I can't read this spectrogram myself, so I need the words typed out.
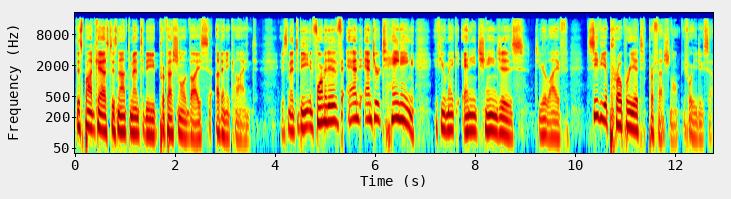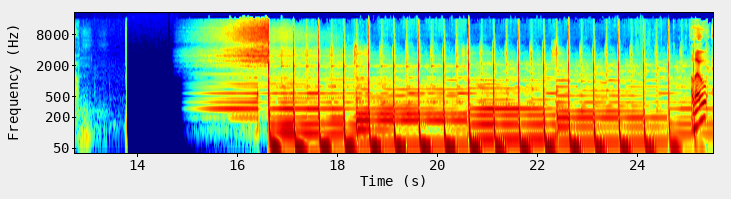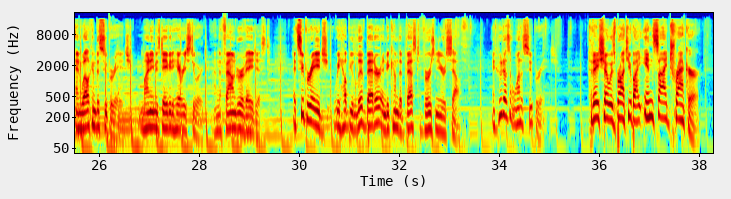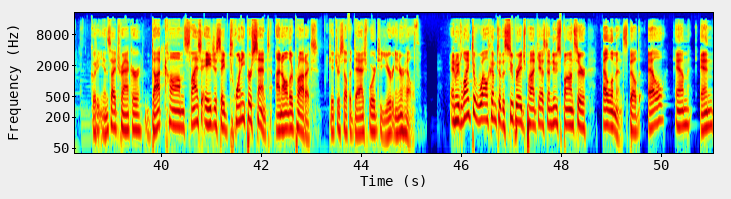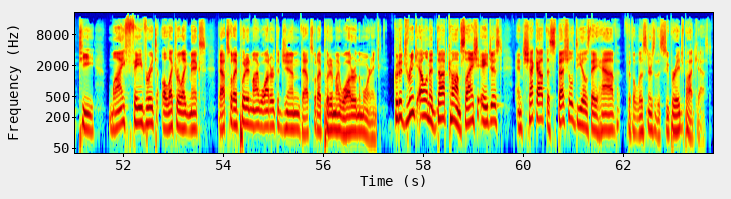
This podcast is not meant to be professional advice of any kind. It is meant to be informative and entertaining. If you make any changes to your life, see the appropriate professional before you do so. Hello, and welcome to SuperAge. My name is David Harry Stewart. I'm the founder of Ageist. At SuperAge, we help you live better and become the best version of yourself. And who doesn't want a super age? Today's show is brought to you by InsideTracker. Go to insidetracker.com slash age to save 20% on all their products. Get yourself a dashboard to your inner health. And we'd like to welcome to the SuperAge podcast a new sponsor, Element, spelled L M N T, my favorite electrolyte mix. That's what I put in my water at the gym. That's what I put in my water in the morning. Go to drinkelement.com slash ageist and check out the special deals they have for the listeners of the SuperAge podcast.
